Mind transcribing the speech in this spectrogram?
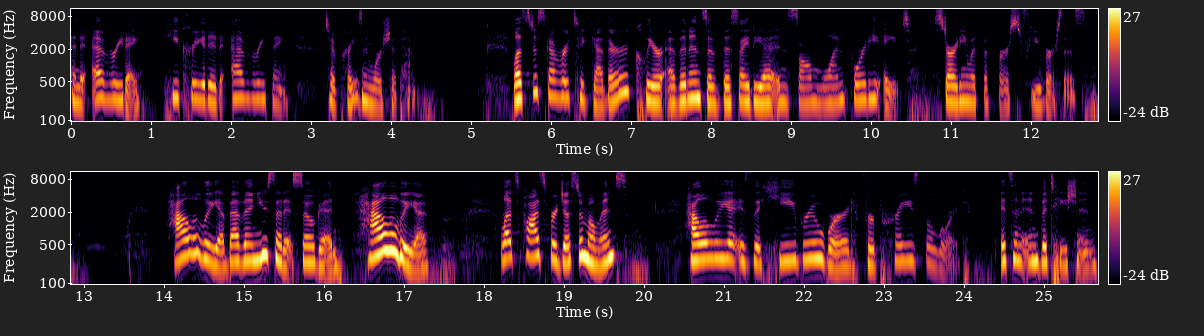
And every day, He created everything to praise and worship Him. Let's discover together clear evidence of this idea in Psalm 148, starting with the first few verses. Hallelujah. Bevan, you said it so good. Hallelujah. Let's pause for just a moment. Hallelujah is the Hebrew word for praise the Lord. It's an invitation,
